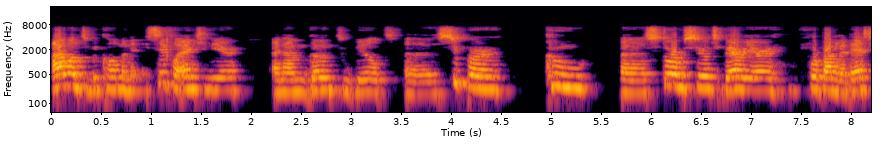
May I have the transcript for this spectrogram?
I want to become a civil engineer and I'm going to build a super cool uh, storm surge barrier for Bangladesh,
